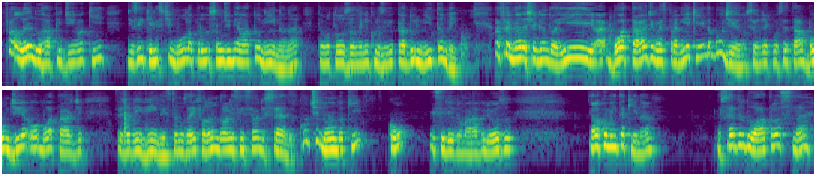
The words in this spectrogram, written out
Falando rapidinho aqui, dizem que ele estimula a produção de melatonina, né? Então eu estou usando ele inclusive para dormir também. A Fernanda chegando aí, ah, boa tarde, mas para mim aqui ainda bom dia. Não sei onde é que você está, bom dia ou boa tarde. Seja bem-vinda. Estamos aí falando do óleo essencial de cedro. Continuando aqui com esse livro maravilhoso. Ela comenta aqui, né? O cedro do Atlas né,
